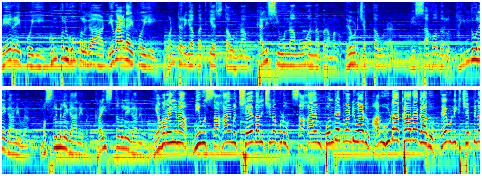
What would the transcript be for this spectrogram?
వేరైపోయి గుంపులు గుంపులుగా డివైడ్ అయిపోయి ఒంటరిగా బతికేస్తా ఉన్నాం. కలిసి ఉన్నాము అన్న భ్రమలో. దేవుడు చెప్తా ఉన్నాడు. నీ సహోదరులు హిందువులే కానివ్వండి ముస్లింలే కానివ్వండి క్రైస్తవులే కానివ్వండి ఎవరైనా నీవు సహాయం చేయదలిచినప్పుడు సహాయం పొందేటువంటి వాడు అర్హుడా కాదా కాదు. దేవుడు నీకు చెప్పిన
